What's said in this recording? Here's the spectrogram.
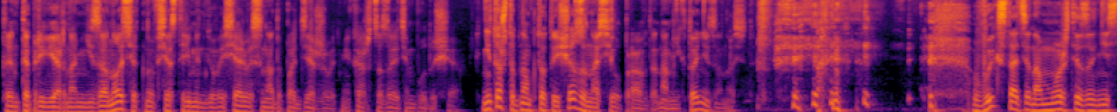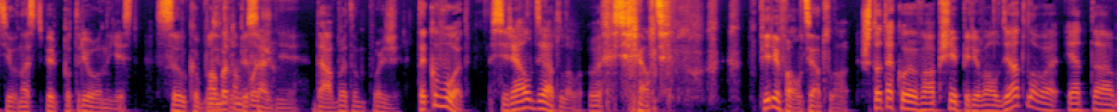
ТНТ-премьер нам не заносит, но все стриминговые сервисы надо поддерживать. Мне кажется, за этим будущее. Не то, чтобы нам кто-то еще заносил, правда, нам никто не заносит. Вы, кстати, нам можете занести. У нас теперь Patreon есть. Ссылка будет в описании. Позже. Да, об этом позже. Так вот, сериал Дятлова. Э, сериал Дятлова. Перевал Дятлова. Что такое вообще Перевал Дятлова? Это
